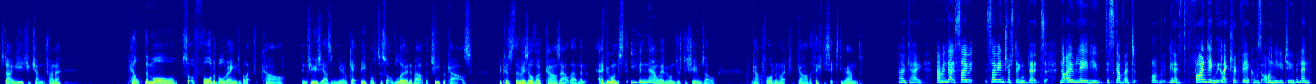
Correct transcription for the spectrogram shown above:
starting a YouTube channel, trying to help the more sort of affordable range of electric car enthusiasm. You know, get people to sort of learn about the cheaper cars because there is other cars out there. Then everyone's even now everyone just assumes, oh, I can't afford an electric car. The 50, 60 grand. Okay, I mean that's so so interesting that not only have you discovered you know finding the electric vehicles on YouTube and then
